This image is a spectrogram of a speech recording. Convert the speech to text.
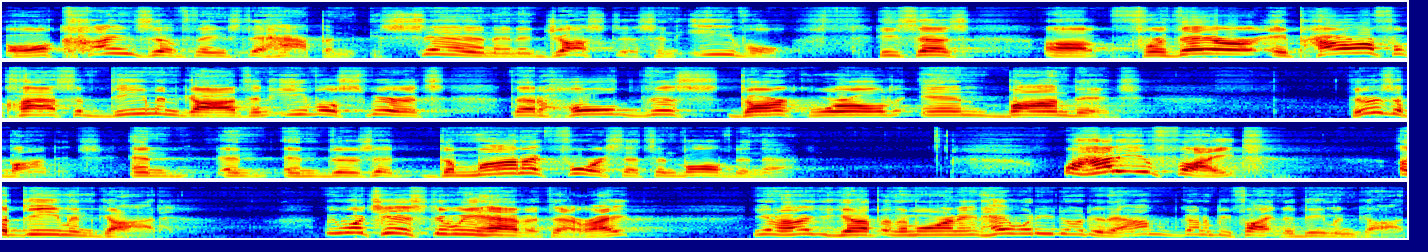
all kinds of things to happen sin and injustice and evil. He says, uh, For they are a powerful class of demon gods and evil spirits that hold this dark world in bondage. There is a bondage, and, and, and there's a demonic force that's involved in that. Well, how do you fight a demon god? I mean, what chance do we have at that, right? You know, you get up in the morning, hey, what are you doing today? I'm going to be fighting a demon god.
